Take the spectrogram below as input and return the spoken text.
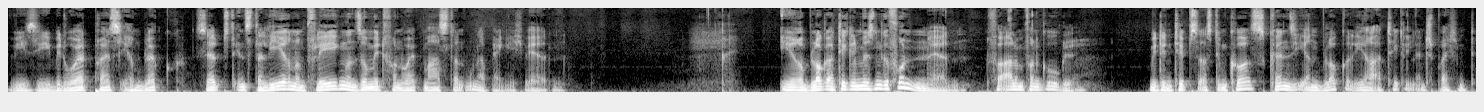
Wie Sie mit WordPress Ihren Blog selbst installieren und pflegen und somit von Webmastern unabhängig werden. Ihre Blogartikel müssen gefunden werden, vor allem von Google. Mit den Tipps aus dem Kurs können Sie Ihren Blog und Ihre Artikel entsprechend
